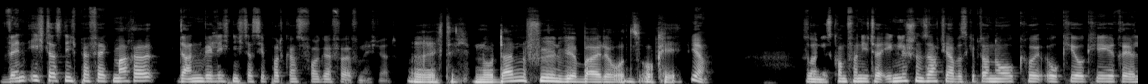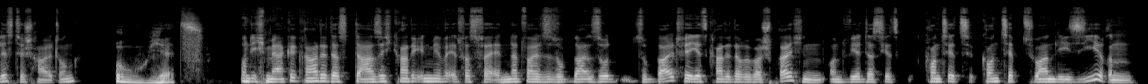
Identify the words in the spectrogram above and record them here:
wenn ich das nicht perfekt mache, dann will ich nicht, dass die Podcast-Folge veröffentlicht wird. Richtig. Nur dann fühlen wir beide uns okay. Ja. So, und jetzt kommt Vanita Englisch und sagt, ja, aber es gibt auch eine okay, okay, okay realistisch Haltung. Oh, jetzt. Und ich merke gerade, dass da sich gerade in mir etwas verändert, weil so, so, sobald wir jetzt gerade darüber sprechen und wir das jetzt konzeptualisieren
